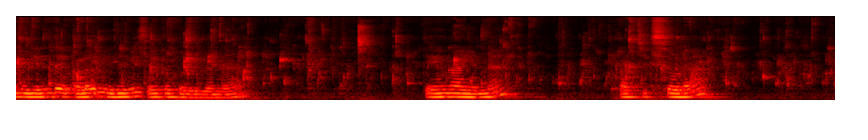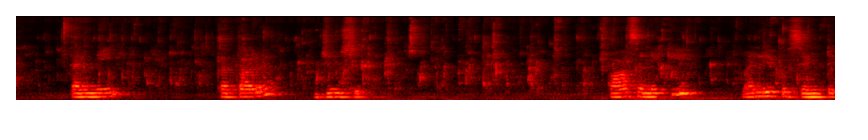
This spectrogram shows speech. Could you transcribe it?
நம்ம எந்த கலரும் எதுவுமே சேர்க்க போகிறது இல்லைங்க. தேங்காய் எண்ணெய் பச்சிக் சோடா தண்ணி கத்தாழ ஜூஸு வாசனைக்கு மல்லிகைப்பூ சென்ட்டு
